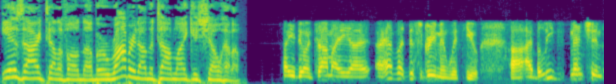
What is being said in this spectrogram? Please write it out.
is our telephone number. Robert on the Tom Leykis show. Hello. How you doing, Tom? I uh, I have a disagreement with you. Uh, I believe you mentioned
